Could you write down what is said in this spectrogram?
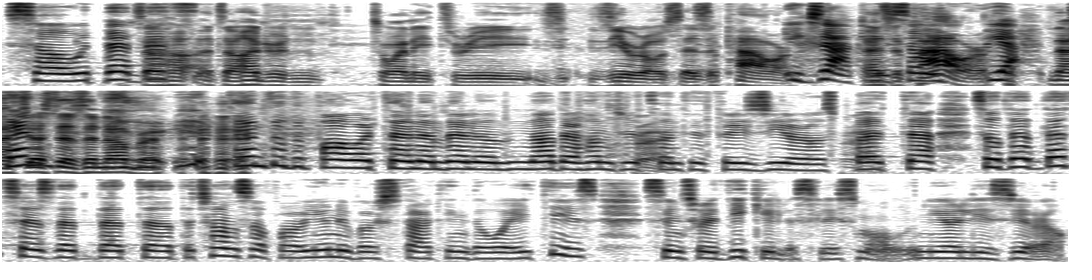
So that, it's that's a, it's 100. 23 z- zeros as a power. Exactly. As a so, power, yeah, not 10 just as a number. 10 to the power 10 and then another 123 zeros. But uh, so that, that says that, that uh, the chance of our universe starting the way it is seems ridiculously small, nearly zero.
